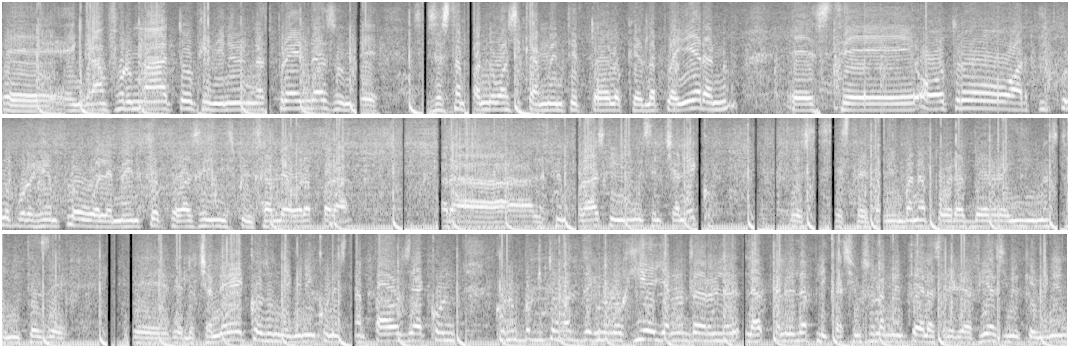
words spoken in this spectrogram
eh, en gran formato que vienen en las prendas, donde se está estampando básicamente todo lo que es la playera. ¿no? Este, otro artículo, por ejemplo, o elemento que va a ser indispensable ahora para, para las temporadas que vienen es el chaleco. Pues este, también van a poder ver ahí unas tomitas de, de, los chalecos, donde vienen con estampados ya con, un poquito más de tecnología, ya no tal vez la, aplicación solamente de la serigrafía, sino que vienen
